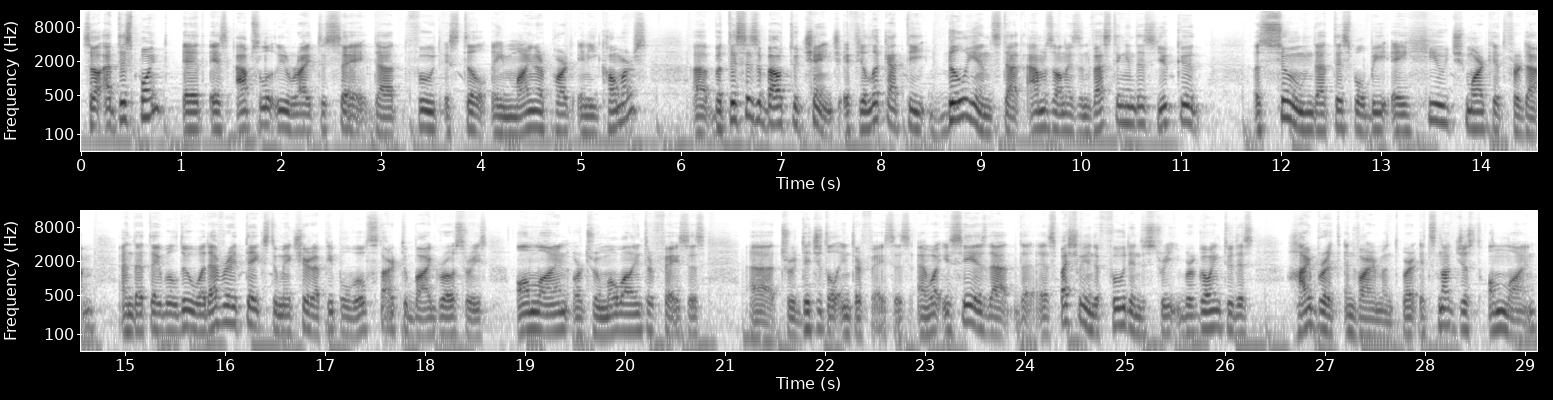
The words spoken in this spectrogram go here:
So at this point, it is absolutely right to say that food is still a minor part in e-commerce. Uh, but this is about to change. If you look at the billions that Amazon is investing in this, you could assume that this will be a huge market for them and that they will do whatever it takes to make sure that people will start to buy groceries online or through mobile interfaces, uh, through digital interfaces. And what you see is that, the, especially in the food industry, we're going to this hybrid environment where it's not just online,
